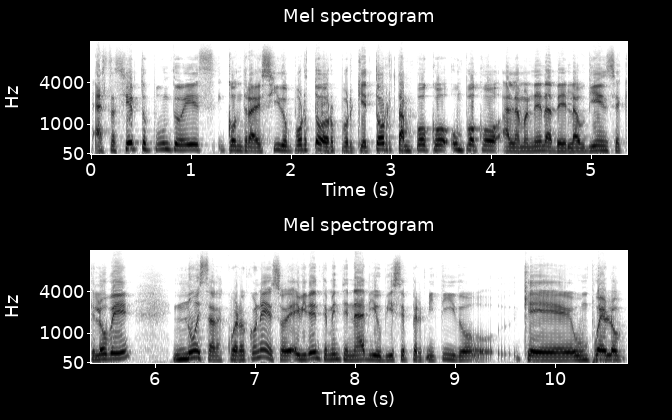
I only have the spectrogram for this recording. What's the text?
hasta cierto punto es contradecido por Thor, porque Thor tampoco, un poco a la manera de la audiencia que lo ve, no está de acuerdo con eso. Evidentemente nadie hubiese permitido que un pueblo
